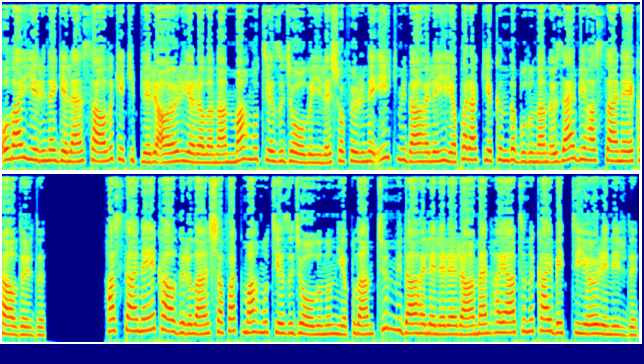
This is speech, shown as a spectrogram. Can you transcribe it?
Olay yerine gelen sağlık ekipleri ağır yaralanan Mahmut Yazıcıoğlu ile şoförüne ilk müdahaleyi yaparak yakında bulunan özel bir hastaneye kaldırdı. Hastaneye kaldırılan Şafak Mahmut Yazıcıoğlu'nun yapılan tüm müdahalelere rağmen hayatını kaybettiği öğrenildi.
